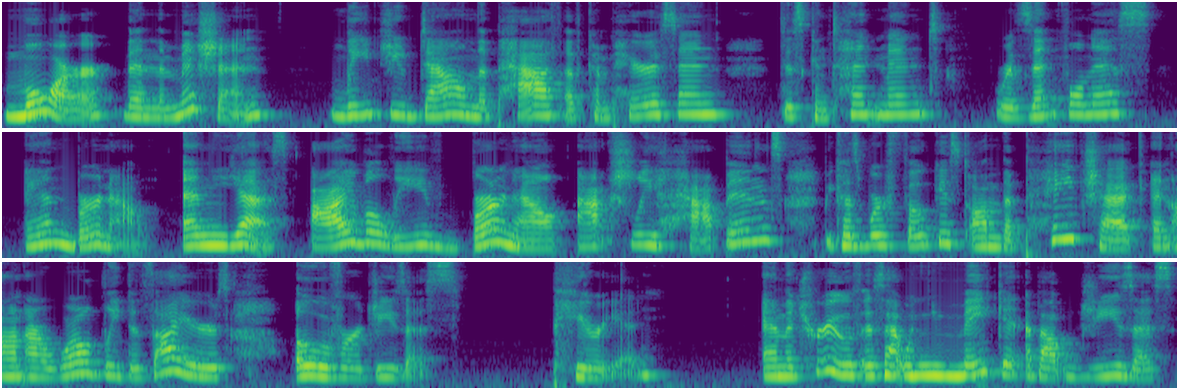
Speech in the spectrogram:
more than the mission leads you down the path of comparison, discontentment, resentfulness, and burnout. And yes, I believe burnout actually happens because we're focused on the paycheck and on our worldly desires over Jesus period. And the truth is that when you make it about Jesus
